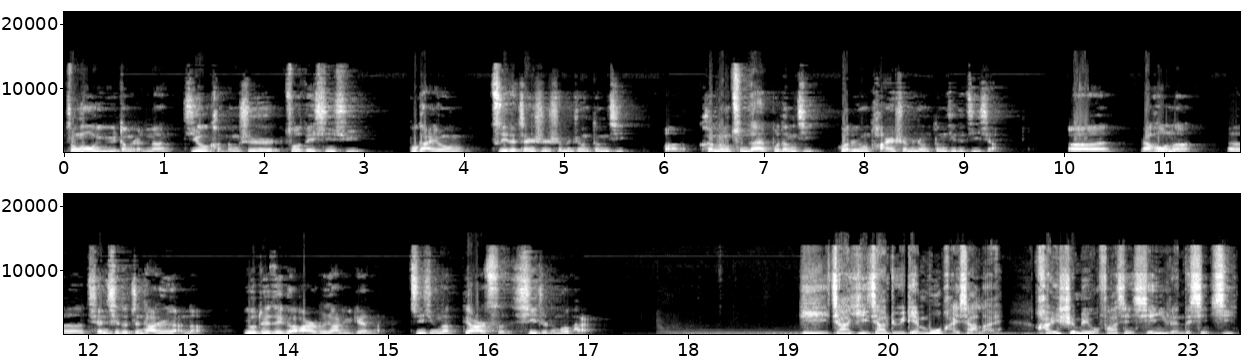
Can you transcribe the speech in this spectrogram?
钟某宇等人呢极有可能是做贼心虚，不敢用自己的真实身份证登记，呃，可能存在不登记或者用他人身份证登记的迹象。呃，然后呢，呃，前期的侦查人员呢又对这个二十多家旅店呢进行了第二次细致的摸排。一家一家旅店摸排下来，还是没有发现嫌疑人的信息。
